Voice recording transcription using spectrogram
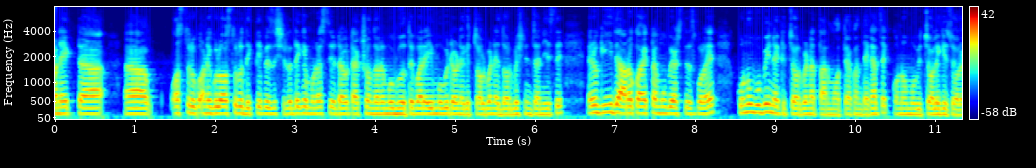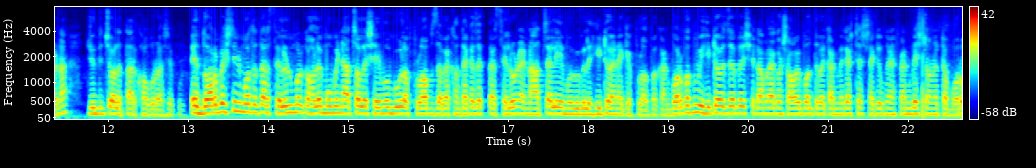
অনেকটা অস্ত্র, অনেকগুলো অস্ত্র দেখতে পেয়েছি, সেটা দেখে মনে হচ্ছে এটা একটা অ্যাকশন ধরনের মুভি হতে পারে। এই মুভিটা অনেকে চলবে না দরবেশনী জানিয়েছে। এরকম ঈদে আরও কয়েকটা মুভি আসতেছে বলে, কোনো মুভি নাকি চলবে না তার মতে এখন দেখা যাক, কোনো মুভি চলে কি চলে না। যদি চলে তার খবর আসে এই দরবেশনীর মতো তার সেলুন মার্কা হলে মুভি না চলে, সেই মুভিগুলো ফ্লপ যাবে। এখন দেখা যাক তার সেলুনে না চালিয়ে এই মুভিগুলো হিট হয় নাকি ফ্লপ কারণ বরবাদ মুভি হিট হয়ে যাবে, সেটা আমরা এখন সবাই বলতে পারি। কারণ মেগাস্টার শাকিব খানের ফ্যান বেসটা অনেকটা বড়।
